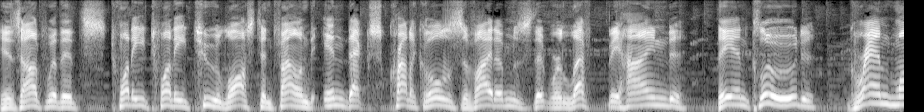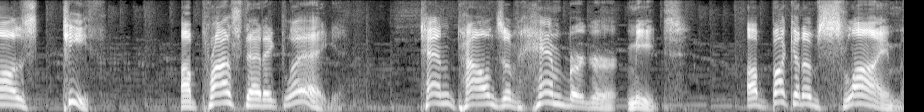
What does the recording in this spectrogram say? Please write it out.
is out with its 2022 Lost and Found Index Chronicles of items that were left behind. They include Grandma's teeth, a prosthetic leg, 10 pounds of hamburger meat, a bucket of slime,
